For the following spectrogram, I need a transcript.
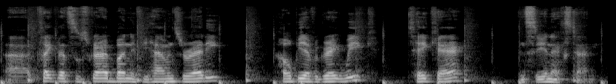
Uh, click that subscribe button if you haven't already. Hope you have a great week. Take care and see you next time.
